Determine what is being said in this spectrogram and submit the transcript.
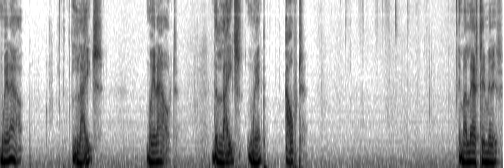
went out. Lights went out. The lights went out. In my last 10 minutes,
